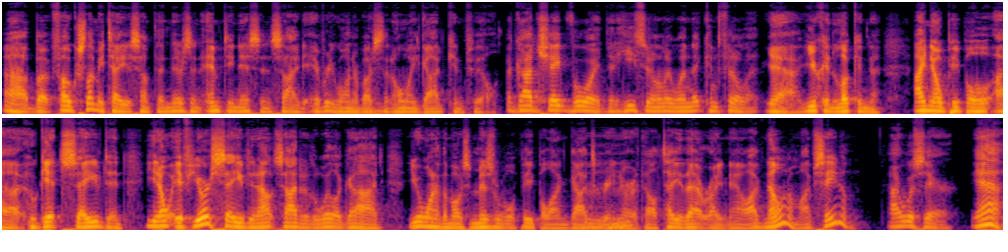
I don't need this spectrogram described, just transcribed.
Uh, but folks, let me tell you something. There's an emptiness inside every one of us that only God can fill. A God-shaped void that He's the only one that can fill it. Yeah, you can look in the. I know people uh, who get saved, and you know, if you're saved and outside of the will of God, you're one of the most miserable people on God's mm-hmm. green earth. I'll tell you that right now. I've known them. I've seen them. I was there. Yeah.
